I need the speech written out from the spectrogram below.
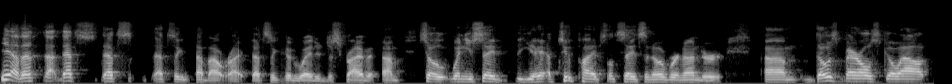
Yeah, that, that that's that's that's about right. That's a good way to describe it. Um, so when you say you have two pipes, let's say it's an over and under, um, those barrels go out.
